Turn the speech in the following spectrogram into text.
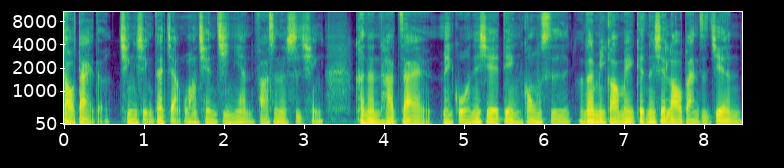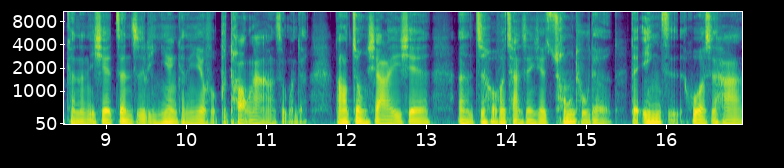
倒带的情形，在讲往前几年发生的事情，可能他在美国那些电影公司，在米高梅跟那些老板之间，可能一些政治理念可能也有不同啊什么的，然后种下了一些嗯之后会产生一些冲突的的因子，或者是他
